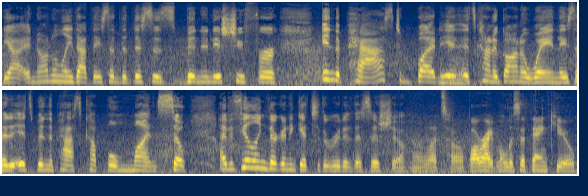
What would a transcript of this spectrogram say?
Yeah, and not only that, they said that this has been an issue for in the past, but mm-hmm. it, it's kind of gone away, and they said it's been the past couple months. So I have a feeling they're going to get to the root of this issue. Well, let's hope. All right, Melissa, thank you.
